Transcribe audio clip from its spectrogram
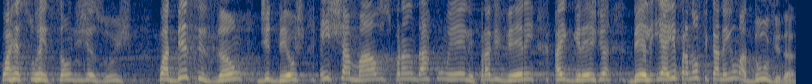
com a ressurreição de Jesus, com a decisão de Deus em chamá-los para andar com Ele, para viverem a igreja dele. E aí, para não ficar nenhuma dúvida,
